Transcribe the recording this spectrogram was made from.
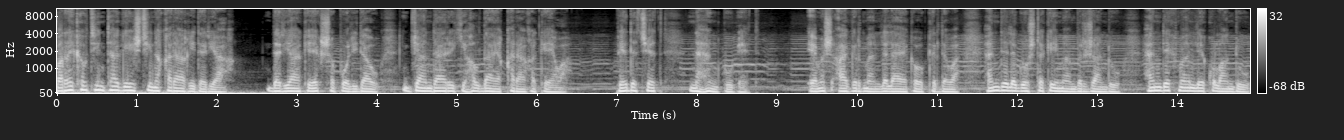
بەڕێکەوتین تا گەیشتی نە قەراغی دەریا دەریا کە یەک شەپۆلیدا و گیاندارێکی هەڵدایە قەراغەکەیەوە پێدەچێت نەهنگ بوو بێت ئێمەش ئاگرمان لە لایەکەوە کردەوە، هەندێ لە گۆشتەکەیمان برژاند و هەندێکمان لێ کوڵاند و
